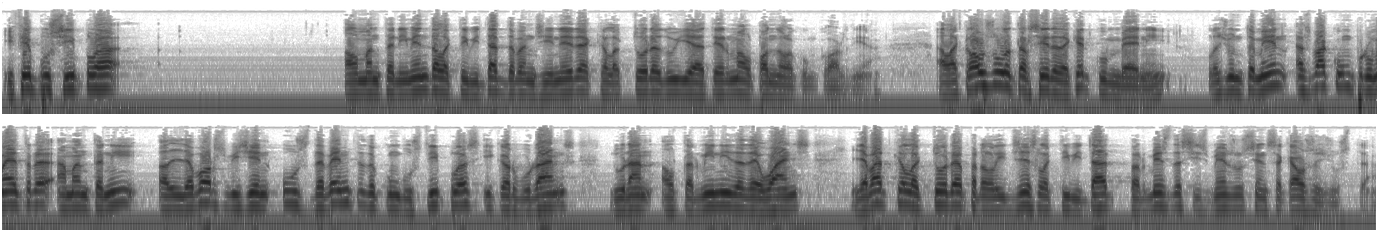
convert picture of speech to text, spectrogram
I fer possible el manteniment de l'activitat de benzinera que l'actora duia a terme al pont de la Concòrdia. A la clàusula tercera d'aquest conveni, l'Ajuntament es va comprometre a mantenir el llavors vigent ús de venda de combustibles i carburants durant el termini de 10 anys, llevat que l'actora paralitzés l'activitat per més de 6 mesos sense causa justa.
